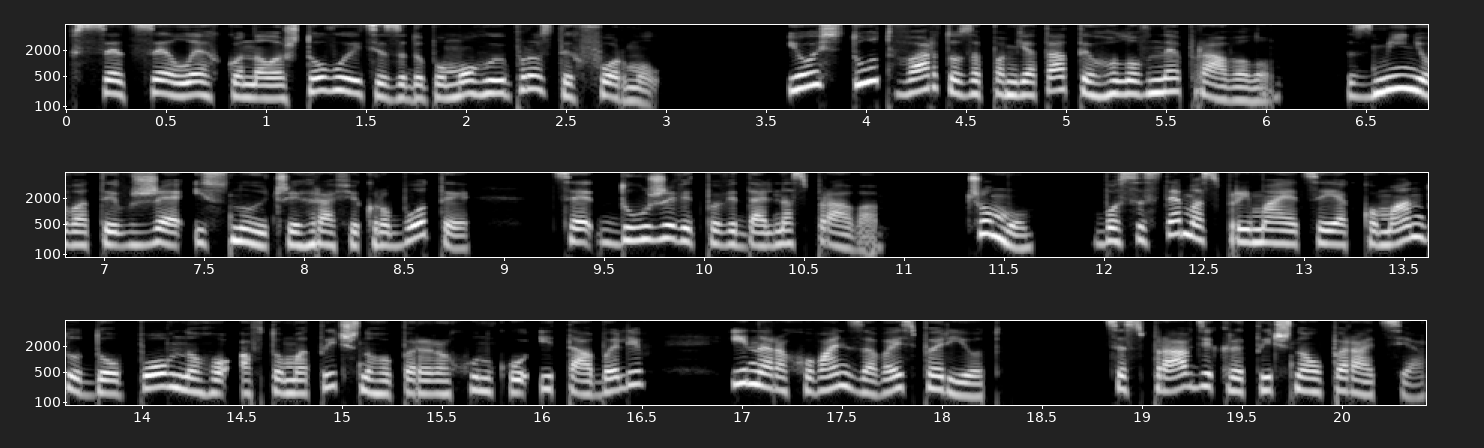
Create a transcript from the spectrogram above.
Все це легко налаштовується за допомогою простих формул. І ось тут варто запам'ятати головне правило. Змінювати вже існуючий графік роботи – це дуже відповідальна справа. Чому? Бо система сприймає це як команду до повного автоматичного перерахунку і табелів, і нарахувань за весь період. Це справді критична операція.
